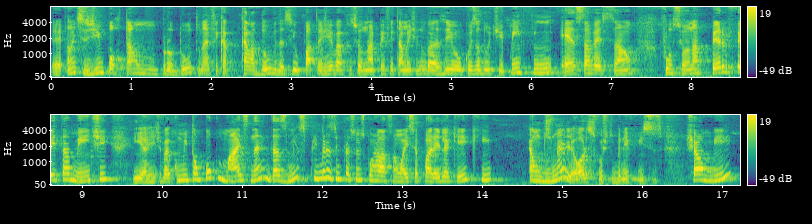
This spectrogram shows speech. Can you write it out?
é, antes de importar um produto, né? Fica aquela dúvida se o 4G vai funcionar perfeitamente no Brasil ou coisa do tipo. Enfim, essa versão funciona perfeitamente e a gente vai comentar um pouco mais, né? Das minhas primeiras impressões com relação a esse aparelho aqui, que é um dos melhores custo-benefícios. Xiaomi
